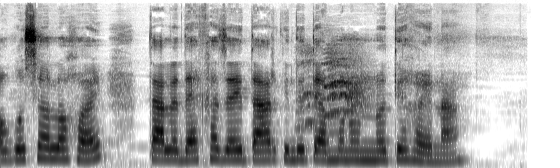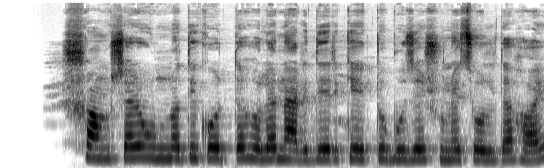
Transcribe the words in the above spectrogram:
অগোছালো হয়, তাহলে দেখা যায় তার কিন্তু তেমন উন্নতি হয় না। সংসারে উন্নতি করতে হলে নারীদেরকে একটু বুঝে শুনে চলতে হয়।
